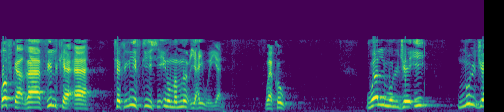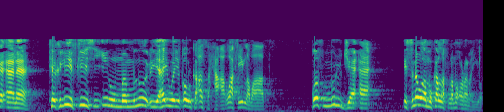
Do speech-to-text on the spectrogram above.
qofka haafilka ah takliifkiisii inuu mamnuuc yahay weeyaan. Waa kow walmuljai mulja'ana takliifkiisii inuu mamnuuc yahay wey qowlka asaxa ah waa kii labaad qof mulja'a isna waa mukalaf lama odhanayo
